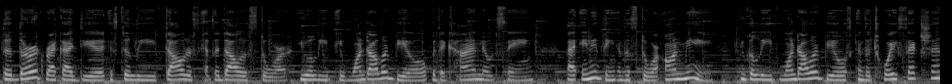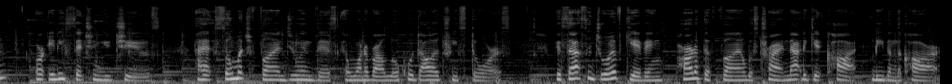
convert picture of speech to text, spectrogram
The third RAK idea is to leave dollars at the dollar store. You will leave a $1 bill with a kind note saying, Buy anything in the store on me. You can leave $1 bills in the toy section or any section you choose. I had so much fun doing this at one of our local Dollar Tree stores. Besides the joy of giving, part of the fun was trying not to get caught leaving the car.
